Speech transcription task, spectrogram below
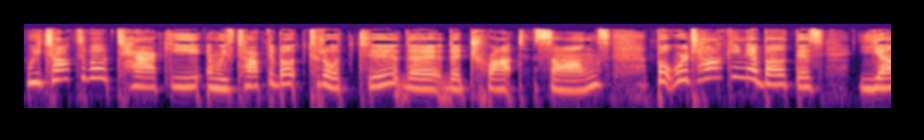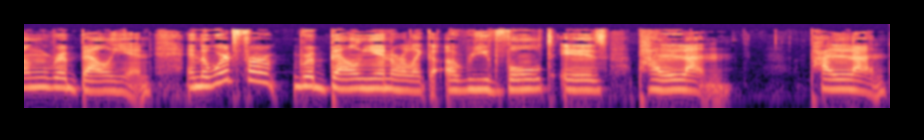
we talked about tacky and we've talked about trottu, the, the trot songs, but we're talking about this young rebellion. And the word for rebellion or like a revolt is 반란. 반란,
